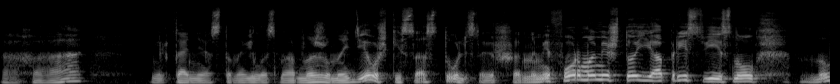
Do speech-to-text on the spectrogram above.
«Ага». Мелькание остановилось на обнаженной девушке со столь совершенными формами, что я присвистнул. «Ну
